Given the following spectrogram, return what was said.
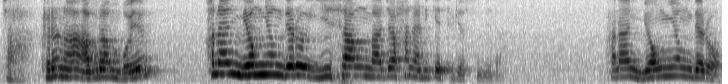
자, 그러나 아브라함 뭐예요? 하나님 명령대로 이삭마저 하나님께 드렸습니다. 하나님 명령대로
